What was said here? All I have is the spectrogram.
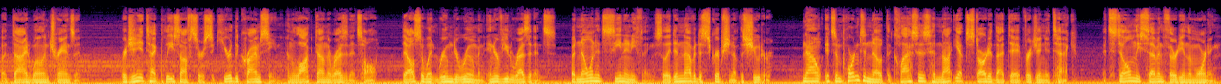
but died while in transit. Virginia Tech police officers secured the crime scene and locked down the residence hall. They also went room to room and interviewed residents, but no one had seen anything, so they didn't have a description of the shooter. Now, it's important to note that classes had not yet started that day at Virginia Tech. It's still only 7:30 in the morning,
